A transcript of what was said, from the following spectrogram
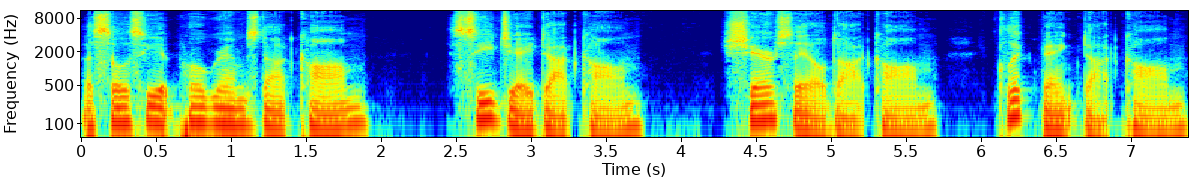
AssociatePrograms.com, CJ.com, ShareSale.com, ClickBank.com,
